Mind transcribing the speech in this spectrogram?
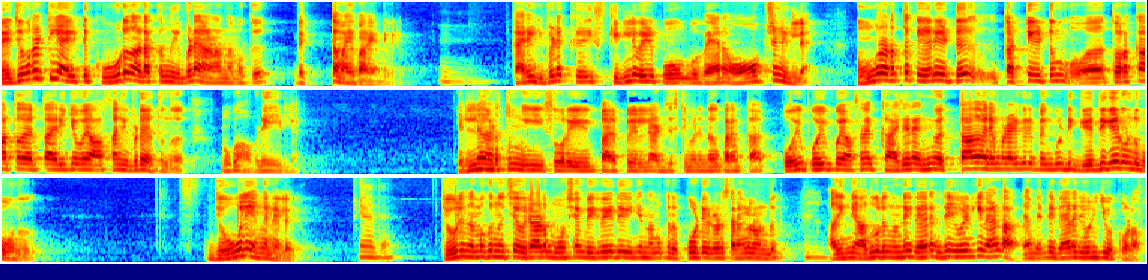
മെജോറിറ്റി ആയിട്ട് കൂടെ നടക്കുന്ന ഇവിടെയാണെന്ന് നമുക്ക് വ്യക്തമായി പറയേണ്ടി വരും. കാര്യം ഇവിടേക്ക് ഈ സ്കില്ല് വഴി പോകുമ്പോൾ വേറെ ഓപ്ഷൻ ഇല്ല. നൂറിടത്ത് കയറിയിട്ട് തട്ടിയിട്ടും തുറക്കാത്ത തരത്തായിരിക്കും അവർ അവസാനം ഇവിടെ എത്തുന്നത്. നമുക്ക് അവിടെയില്ല എല്ലായിടത്തും ഈ സോറി പലപ്പോഴും അഡ്ജസ്റ്റ്മെന്റ് എന്നൊക്കെ പറയാം. പോയി പോയി പോയി അവസാനം കരിയർ എങ്ങും എത്താതെ വരുമ്പോഴായിരിക്കും ഒരു പെൺകുട്ടി ഗതികേട് കൊണ്ട് പോകുന്നത്. ജോലി അങ്ങനെയല്ലല്ലോ. ജോലി നമുക്കെന്ന് വെച്ചാൽ ഒരാൾ മോശം ബിഹേവ് ചെയ്ത് കഴിഞ്ഞാൽ നമുക്ക് റിപ്പോർട്ട് ചെയ്യേണ്ട സ്ഥലങ്ങളുണ്ട്. അതിന് അതുമില്ലെന്നുണ്ടെങ്കിൽ വേറെ എന്റെ ജോലിക്ക് വേണ്ട. ഞാൻ എന്റെ വേറെ ജോലിക്ക് വെക്കോളാം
